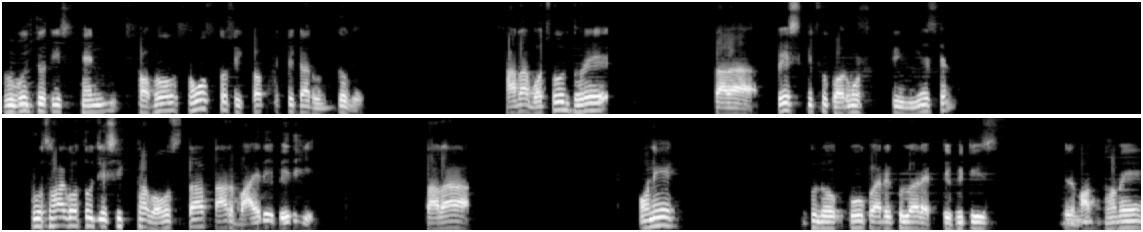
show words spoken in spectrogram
ধ্রুবজ্যোতি সেন সহ সমস্ত শিক্ষক শিক্ষিকার উদ্যোগে সারা বছর ধরে তারা বেশ কিছু কর্মসূচি নিয়েছেন। প্রথাগত যে শিক্ষা ব্যবস্থা তার বাইরে বেরিয়ে তারা অনেকগুলো কো কারিকুলার অ্যাক্টিভিটিস এর মাধ্যমে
